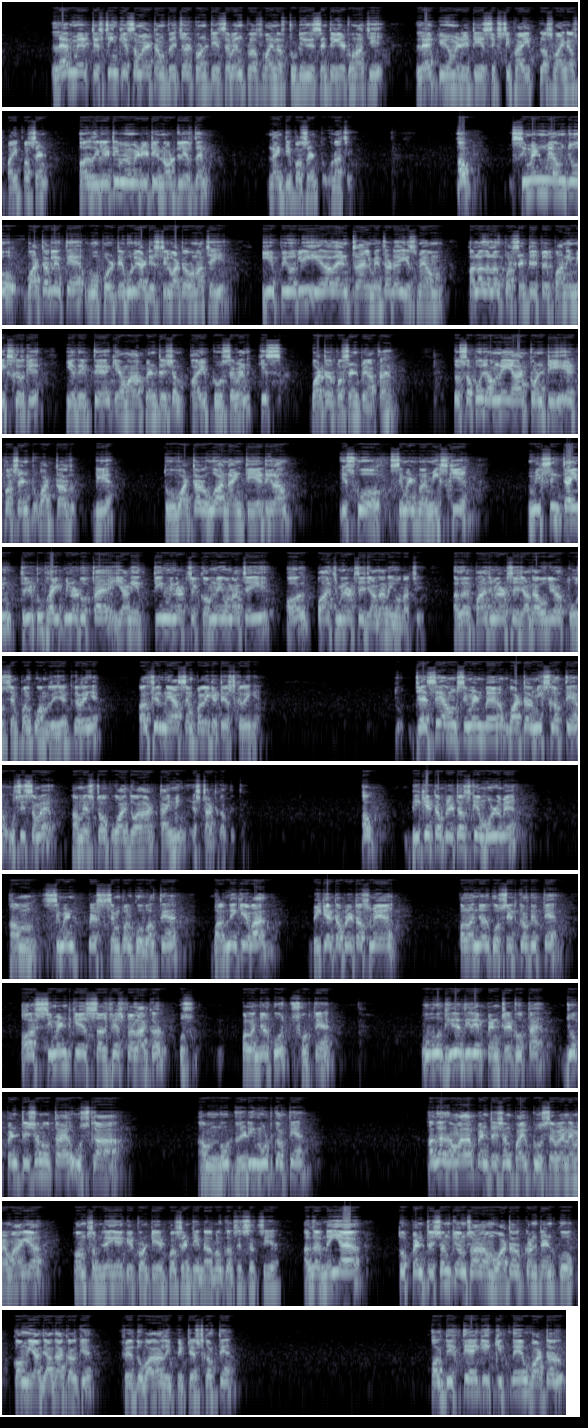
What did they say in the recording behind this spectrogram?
लैब में टेस्टिंग के समय temperature 27 plus minus two degree centigrade होना चाहिए। लैब की humidity 65 plus minus five percent और relative humidity not less than 90 percent होना चाहिए। अब सीमेंट में हम जो वाटर लेते हैं, वो पोर्टेबल या डिस्टिल वाटर होना चाहिए। ये purely error and trial method है। इसमें हम अलग अलग परसेंटेज पे पानी मिक्स करके ये देखते हैं कि हमारा पेंटेशन फाइव टू सेवन किस वाटर परसेंट पे आता है। तो सपोज़ हमने यहाँ ट्वेंटी एट परसेंट वाटर दिए तो वाटर हुआ नाइन्टी एट ग्राम इसको सीमेंट में मिक्स किए। Mixing time three to five minute होता है, यानी तीन मिनट से कम नहीं होना चाहिए और पाँच मिनट से ज़्यादा नहीं होना चाहिए। अगर पाँच मिनट से ज़्यादा हो गया तो उस सैंपल को हम रिजेक्ट करेंगे। और फिर नया सैंपल लेके टेस्ट करेंगे। तो जैसे हम सीमेंट में वाटर मिक्स करते हैं, उसी समय हम स्टॉप वॉच द्वारा टाइमिंग स्टार्ट कर देते हैं। अब बीकेट ऑपरेटर्स के मोल्ड में हम सीमेंट पेस्ट सैंपल को भरते हैं। भरने के बाद बीकेट ऑपरेटर्स में पलंजर को सेट कर देते हैं और सीमेंट के सरफेस पर लाकर उस पलंजर को छोड़ते हैं। वो धीरे धीरे पेंट्रेट होता है। जो पेंट्रेशन होता है, उसका हम नोट रीडिंग नोट करते हैं। अगर हमारा penetration five to seven M आ गया तो हम समझेंगे कि ट्वेंटी एट परसेंट ही नॉर्मल कंसिस्टेंसी है। अगर नहीं आया तो पेंट्रेशन के अनुसार हम वाटर कंटेंट को कम या ज़्यादा करके फिर दोबारा रिपीट टेस्ट करते हैं। और देखते हैं कि कितने वाटर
